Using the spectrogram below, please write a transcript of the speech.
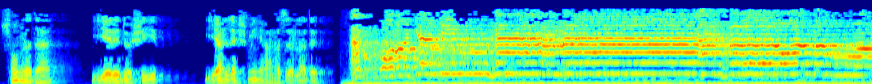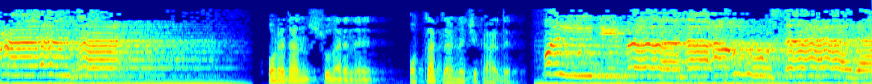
Sonra da yeri döşeyip yerleşmeye hazırladı. أخرج منها Oradan sularını, otlaklarını çıkardı. والجبال أرساها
